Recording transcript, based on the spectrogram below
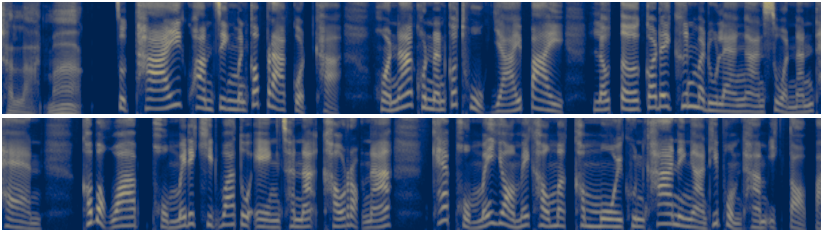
ฉลาดมาก สุดท้ายความจริงมันก็ปรากฏค่ะ หัวหน้าคนนั้นก็ถูกย้ายไป แล้วเติร์กก็ได้ขึ้นมาดูแลงานส่วนนั้นแทน เขาบอกว่าผมไม่ได้คิดว่าตัวเองชนะเขาหรอกนะ แค่ผมไม่ยอมให้เขามาขโมยคุณค่าในงานที่ผมทำอีกต่อไป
